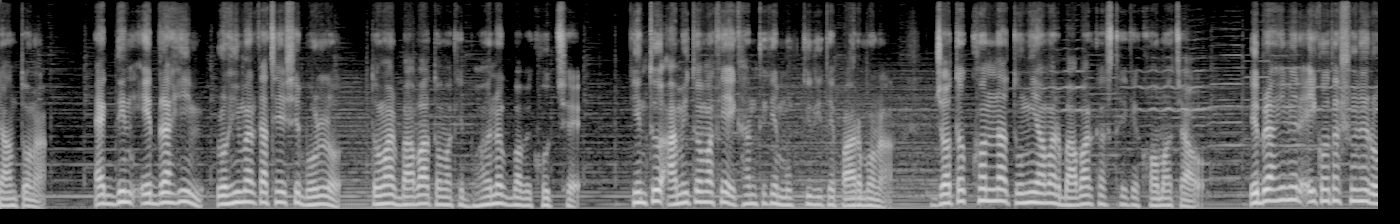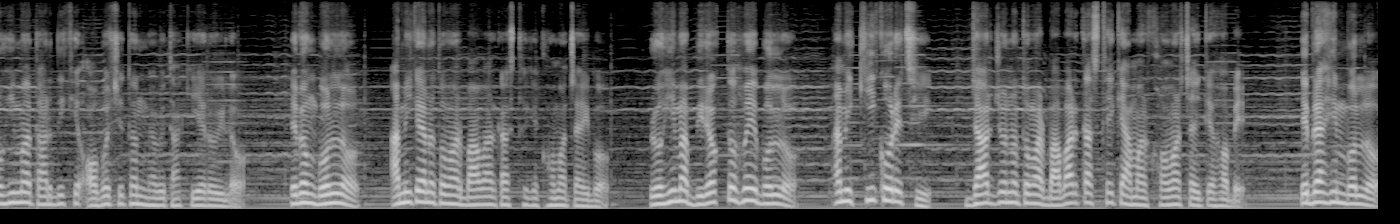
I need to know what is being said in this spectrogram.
জানতো না। একদিন ইব্রাহিম রহিমার কাছে এসে বলল, তোমার বাবা তোমাকে ভয়ানকভাবে খুঁজছে, কিন্তু আমি তোমাকে এখান থেকে মুক্তি দিতে পারব না। যতক্ষণ না তুমি আমার বাবার কাছ থেকে ক্ষমা চাও। ইব্রাহিমের এই কথা শুনে রহিমা তার দিকে অবচেতনভাবে তাকিয়ে রইল এবং বলল, আমি কেন তোমার বাবার কাছ থেকে ক্ষমা চাইব? রহিমা বিরক্ত হয়ে বলল, আমি কি করেছি যার জন্য তোমার বাবার কাছ থেকে আমার ক্ষমা চাইতে হবে? ইব্রাহিম বলল,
